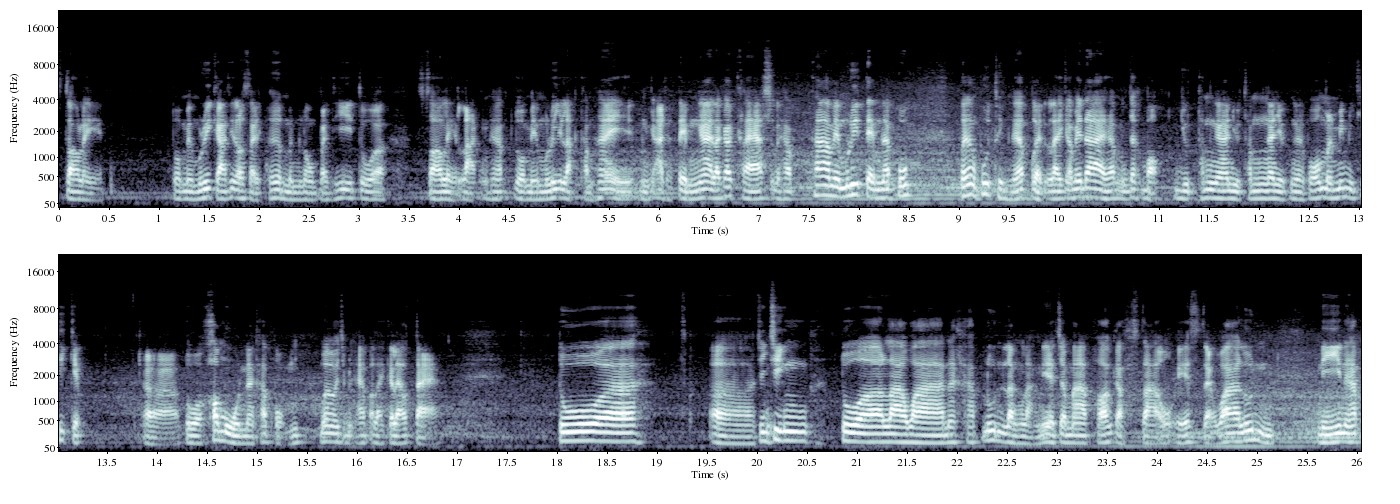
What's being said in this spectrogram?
storage ตัว memory card ที่เราใส่เพิ่มมันลงไปที่ตัว storage หลักนะครับตัว memory หลักทำให้มันอาจจะเต็มง่ายแล้วก็ crash นะครับถ้า memory เต็มแล้วปุ๊บไม่ต้องพูดถึงนะเปิดอะไรก็ไม่ได้ครับมันจะบอกหยุดทำงานหยุดทำงานหยุดทำงานเพราะว่ามันไม่มีที่เก็บตัวข้อมูลนะครับผมไม่ว่าจะเป็นแอปอะไรก็แล้วแต่ ตัว จริงๆตัวลาวานะครับ รุ่นหลังๆเนี่ยจะมาพร้อมกับ Star OS แต่ว่ารุ่นนี้นะครับ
